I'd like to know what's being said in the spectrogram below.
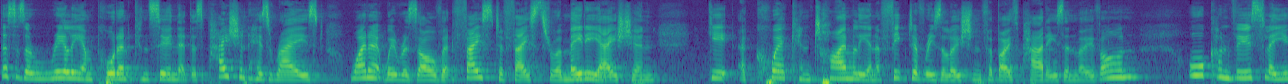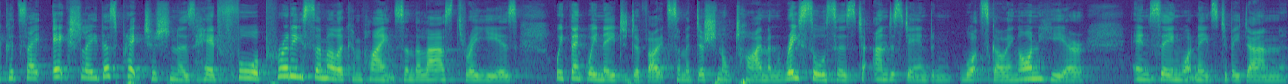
this is a really important concern that this patient has raised why don't we resolve it face to face through a mediation get a quick and timely and effective resolution for both parties and move on or conversely, you could say, actually, this practitioner's had four pretty similar complaints in the last three years. We think we need to devote some additional time and resources to understanding what's going on here and seeing what needs to be done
